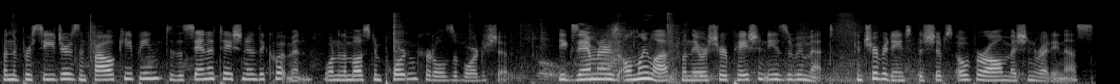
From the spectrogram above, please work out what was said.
from the procedures and file keeping to the sanitation of the equipment, one of the most important hurdles aboard a ship. The examiners only left when they were sure patient needs would be met, contributing to the ship's overall mission readiness.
